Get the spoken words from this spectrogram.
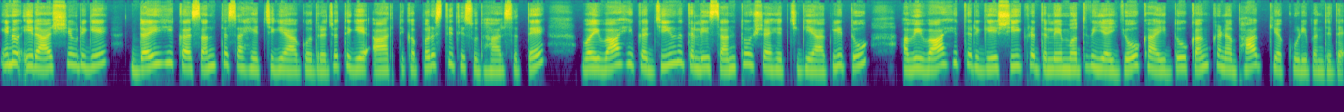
ಇನ್ನು ಈ ರಾಶಿಯವರಿಗೆ ದೈಹಿಕ ಸಂತಸ ಹೆಚ್ಚಿಗೆ ಆಗೋದ್ರ ಜೊತೆಗೆ ಆರ್ಥಿಕ ಪರಿಸ್ಥಿತಿ ಸುಧಾರಿಸುತ್ತೆ. ವೈವಾಹಿಕ ಜೀವನದಲ್ಲಿ ಸಂತೋಷ ಹೆಚ್ಚಿಗೆ ಆಗಲಿದ್ದು, ಅವಿವಾಹಿತರಿಗೆ ಶೀಘ್ರದಲ್ಲೇ ಮದುವೆಯ ಯೋಗ ಇದ್ದು ಕಂಕಣ ಭಾಗ್ಯ ಕೂಡಿ ಬಂದಿದೆ.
